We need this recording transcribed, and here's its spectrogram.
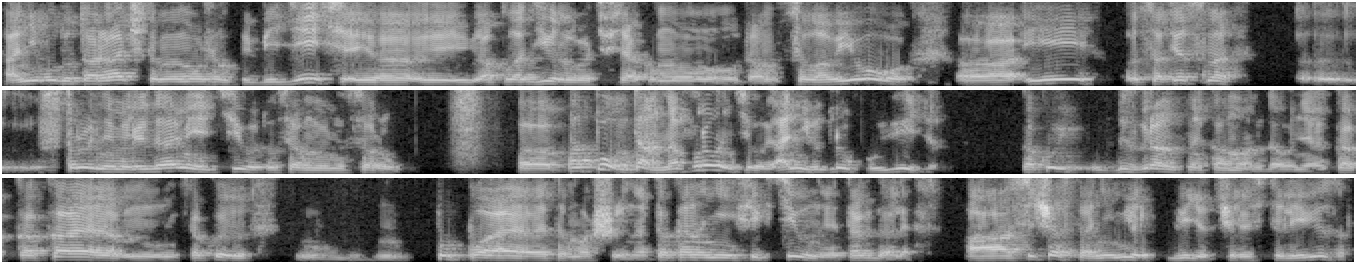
они будут орать, что мы можем победить, э, и аплодировать всякому там, Соловьеву, э, и, соответственно, э, стройными рядами идти в эту самую мясорубку. Потом там на фронте они вдруг увидят, какое безграмотное командование, как, какая, какой тупая эта машина, как она неэффективная и так далее. А сейчас-то они мир видят через телевизор.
